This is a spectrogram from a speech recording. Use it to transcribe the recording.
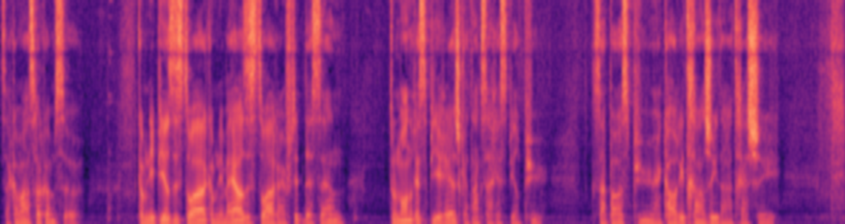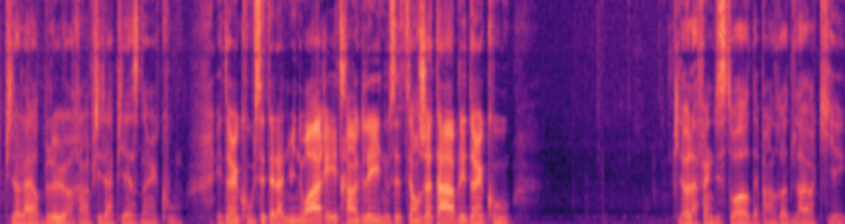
Ça commencera comme ça comme les pires histoires, comme les meilleures histoires, un flip de scène. Tout le monde respirait jusqu'à temps que ça respire plus, que ça passe plus, un corps étranger dans la trachée. Puis là, l'air bleu a rempli la pièce d'un coup. Et d'un coup, c'était la nuit noire et étranglée. Nous étions jetables et d'un coup. Puis là, la fin de l'histoire dépendra de l'heure qui est.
